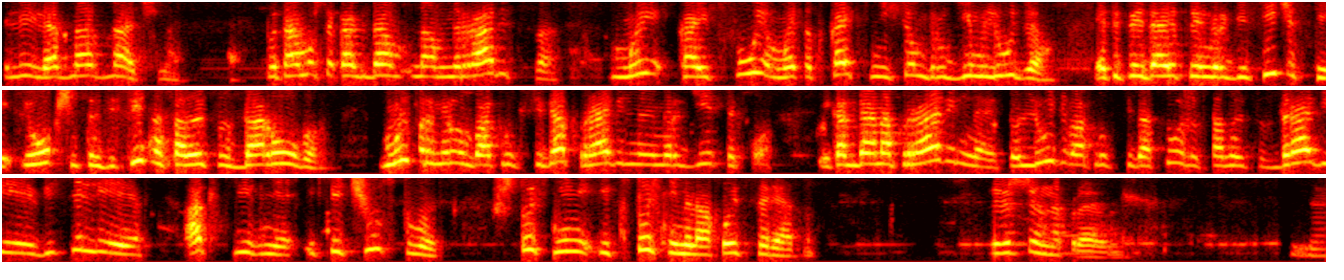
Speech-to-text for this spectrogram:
Лиля, однозначно. Потому что когда нам нравится, мы кайфуем, мы этот кайф несем другим людям. Это передается энергетически, и общество действительно становится здоровым. Мы формируем вокруг себя правильную энергетику. И когда она правильная, то люди вокруг тебя тоже становятся здоровее, веселее, активнее, и все чувствуют, что с ними и кто с ними находится рядом. Совершенно правильно. Да.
